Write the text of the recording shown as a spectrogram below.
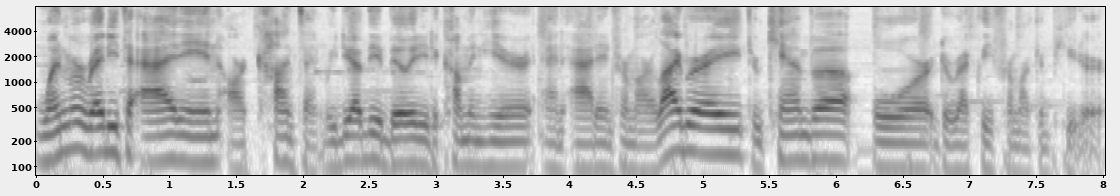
when we're ready to add in our content, we do have the ability to come in here and add in from our library through Canva or directly from our computer.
